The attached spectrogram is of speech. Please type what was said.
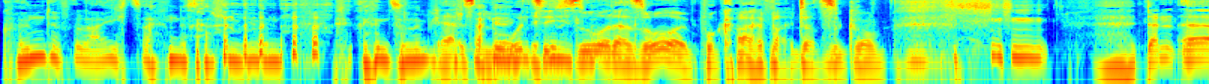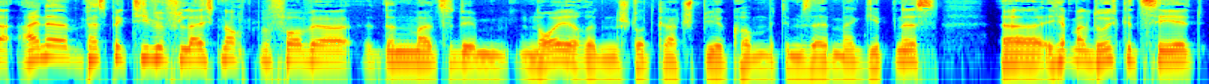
könnte vielleicht sein, dass das schon wieder in, ins Olympische Ja, es lohnt sich so oder so im Pokal weiterzukommen. dann äh, eine Perspektive vielleicht noch, bevor wir dann mal zu dem neueren Stuttgart-Spiel kommen mit demselben Ergebnis. Äh, ich habe mal durchgezählt,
